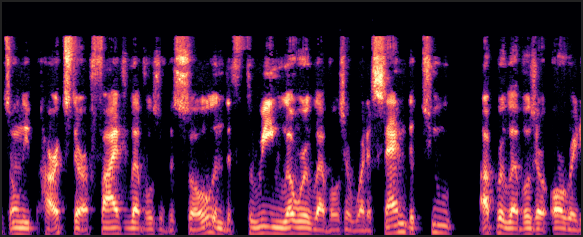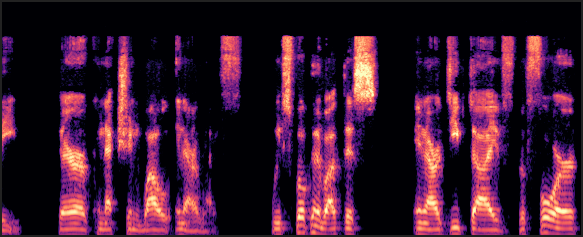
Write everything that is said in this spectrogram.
it's only parts. There are five levels of the soul, and the three lower levels are what ascend. The two upper levels are already there. their connection while in our life. We've spoken about this in our deep dive before.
